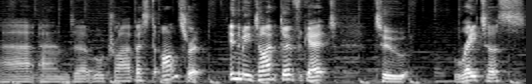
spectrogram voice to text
uh, and uh, we'll try our best to answer it. In the meantime, don't forget to rate us,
